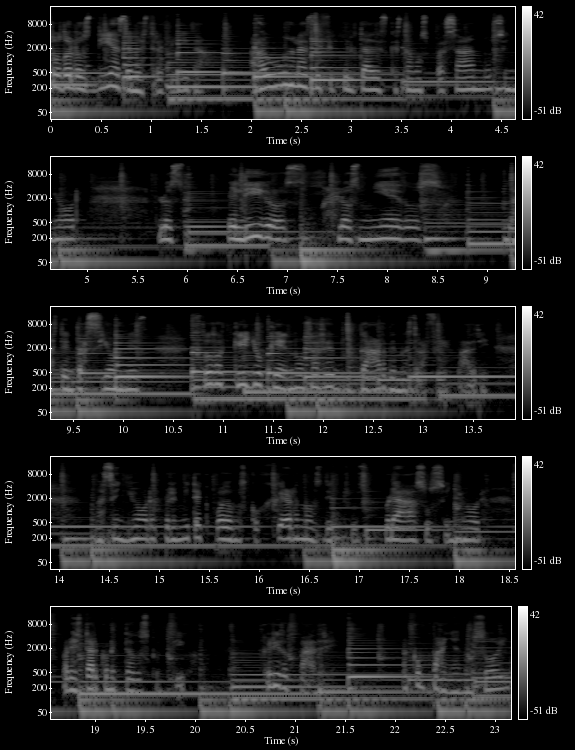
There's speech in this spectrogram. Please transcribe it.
todos los días de nuestra vida, aún las dificultades que estamos pasando, Señor, los peligros, los miedos, las tentaciones, todo aquello que nos hace dudar de nuestra fe, Padre. Mas, Señor, permite que podamos cogernos de tus brazos, Señor, para estar conectados contigo. Querido Padre, acompáñanos hoy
